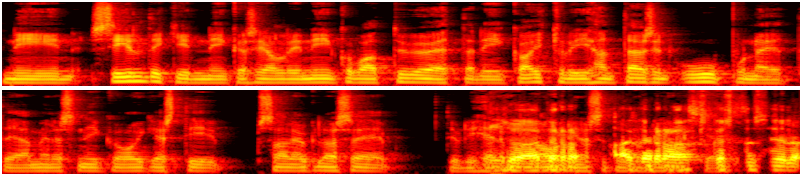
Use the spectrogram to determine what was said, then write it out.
niin siltikin niin siellä oli niin kova työ, että niin kaikki oli ihan täysin uupuneita ja mennessä niin oikeasti saada kyllä se tyyli Se on aika, aika raskasta siellä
